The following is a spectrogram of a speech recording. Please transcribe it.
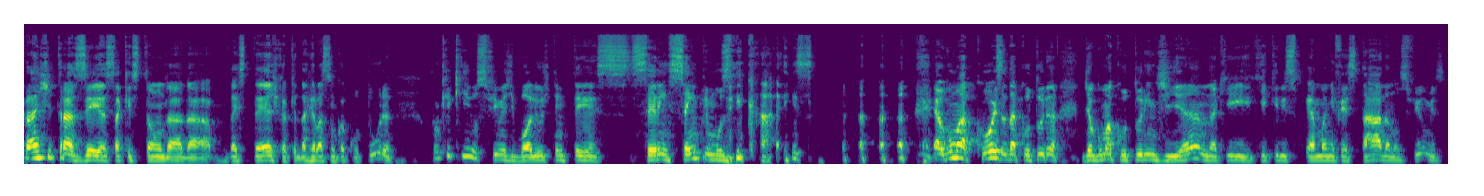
a gente trazer essa questão da, da, da estética, da relação com a cultura, por que, que os filmes de Bollywood têm que ter, serem sempre musicais? é alguma coisa da cultura, de alguma cultura indiana que, que, que é manifestada nos filmes?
